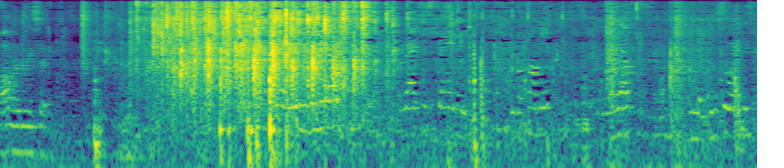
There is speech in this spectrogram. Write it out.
all of the recipients. Anyone else would like to stand and give a comment? Anyone else? You may do so at this time.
